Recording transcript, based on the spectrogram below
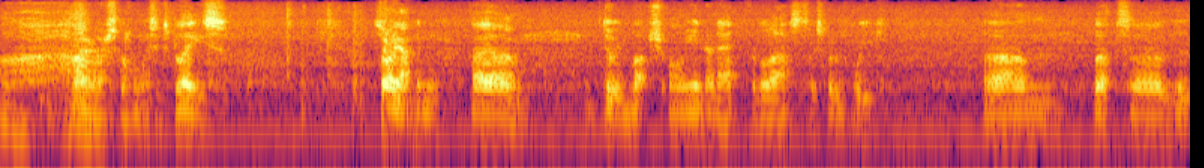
Scott from Wessex Blades. Sorry I haven't been um, doing much on the internet for the last, I suppose, week. Um, but uh, the,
